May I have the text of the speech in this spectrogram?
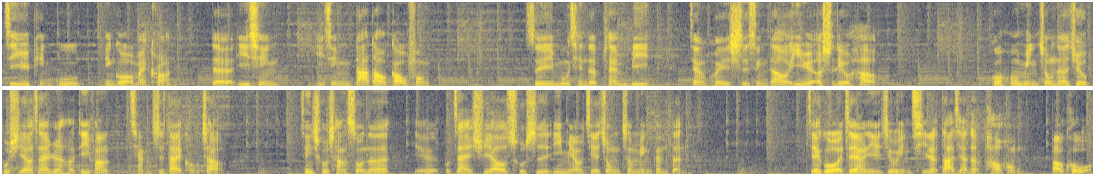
基于评估英国 Omicron 的疫情已经达到高峰，所以目前的 Plan B 将会实行到一月二十六号过后，民众呢就不需要在任何地方强制戴口罩，进出场所呢。也不再需要出示疫苗接种证明等等，结果这样也就引起了大家的炮轰，包括我。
